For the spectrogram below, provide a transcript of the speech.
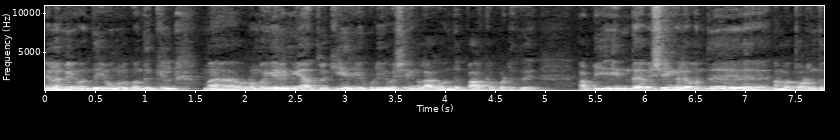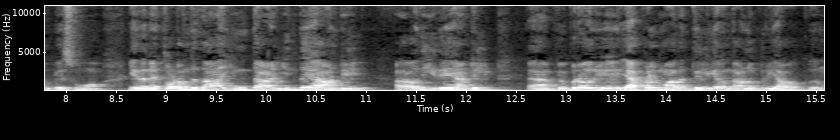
நிலைமை வந்து இவங்களுக்கு வந்து கில் ரொம்ப எளிமையாக தூக்கி எறியக்கூடிய விஷயங்களாக வந்து பார்க்கப்படுது. அப்படி இந்த விஷயங்களை வந்து நம்ம தொடர்ந்து பேசுவோம். இதனை தொடர்ந்து தான் இந்த இதே ஆண்டில் அதாவது இதே ஆண்டில் பிப்ரவரி ஏப்ரல் மாதத்தில் இறந்த அனுப்பிரியாவுக்கும்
